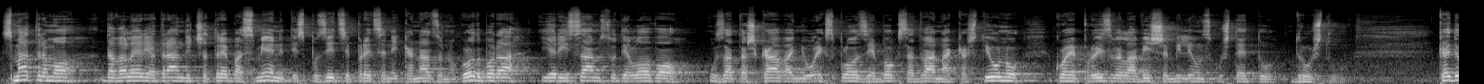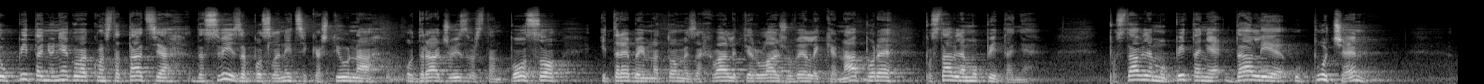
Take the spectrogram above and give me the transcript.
Smatramo da Valerija Drandića treba smijeniti s pozicije predsjednika nadzornog odbora jer i sam sudjelovao u zataškavanju eksplozije Boksa 2 na Kaštijunu koja je proizvela više milijunsku štetu društvu. Kad je u pitanju njegova konstatacija da svi zaposlenici Kaštijuna odrađuju izvrstan posao i treba im na tome zahvaliti jer ulažu velike napore, postavljamo pitanje. Postavljamo pitanje da li je upućen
